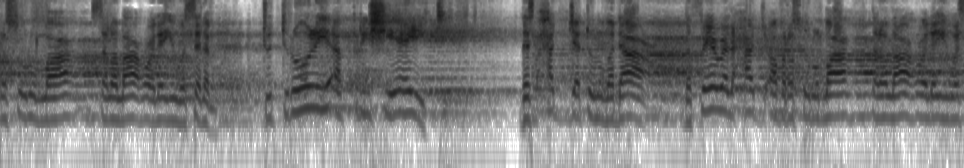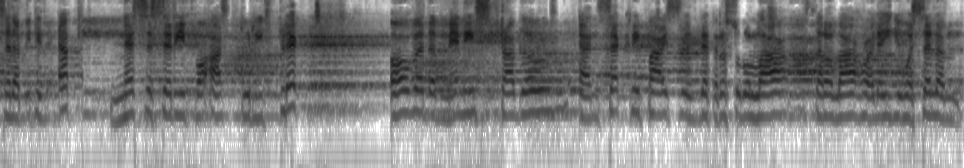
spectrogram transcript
Rasulullah sallallahu alayhi wasallam. To truly appreciate this Hajjatul Wada, the farewell Hajj of Rasulullah sallallahu alayhi wasallam, it is absolutely necessary for us to reflect over the many struggles and sacrifices that Rasulullah sallallahu alayhi wasallam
